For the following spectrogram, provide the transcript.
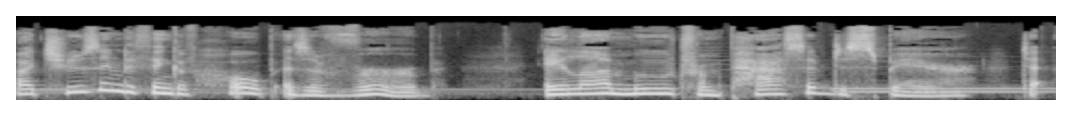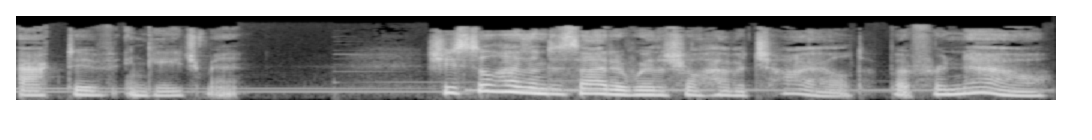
By choosing to think of hope as a verb, Ayla moved from passive despair to active engagement. She still hasn't decided whether she'll have a child, but for now,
